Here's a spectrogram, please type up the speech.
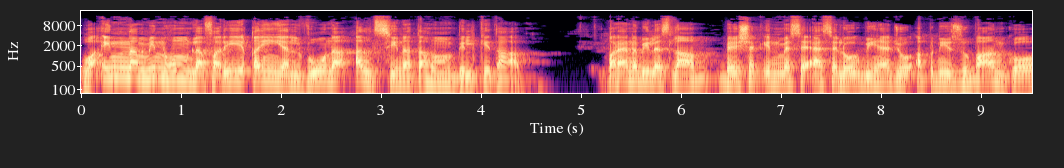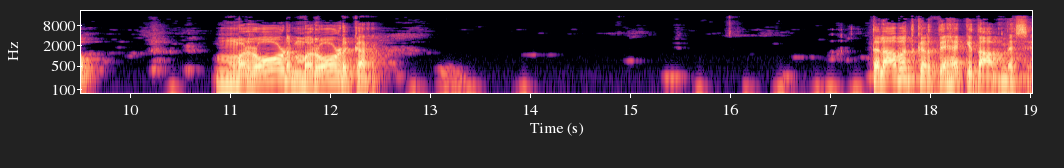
व इन मिन हम लफरीकून अलसिनतम बिल किताब और नबी इस्लाम, बेशक इनमें से ऐसे लोग भी हैं जो अपनी ज़ुबान को मरोड़ मरोड़ कर तलावत करते हैं किताब में से।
